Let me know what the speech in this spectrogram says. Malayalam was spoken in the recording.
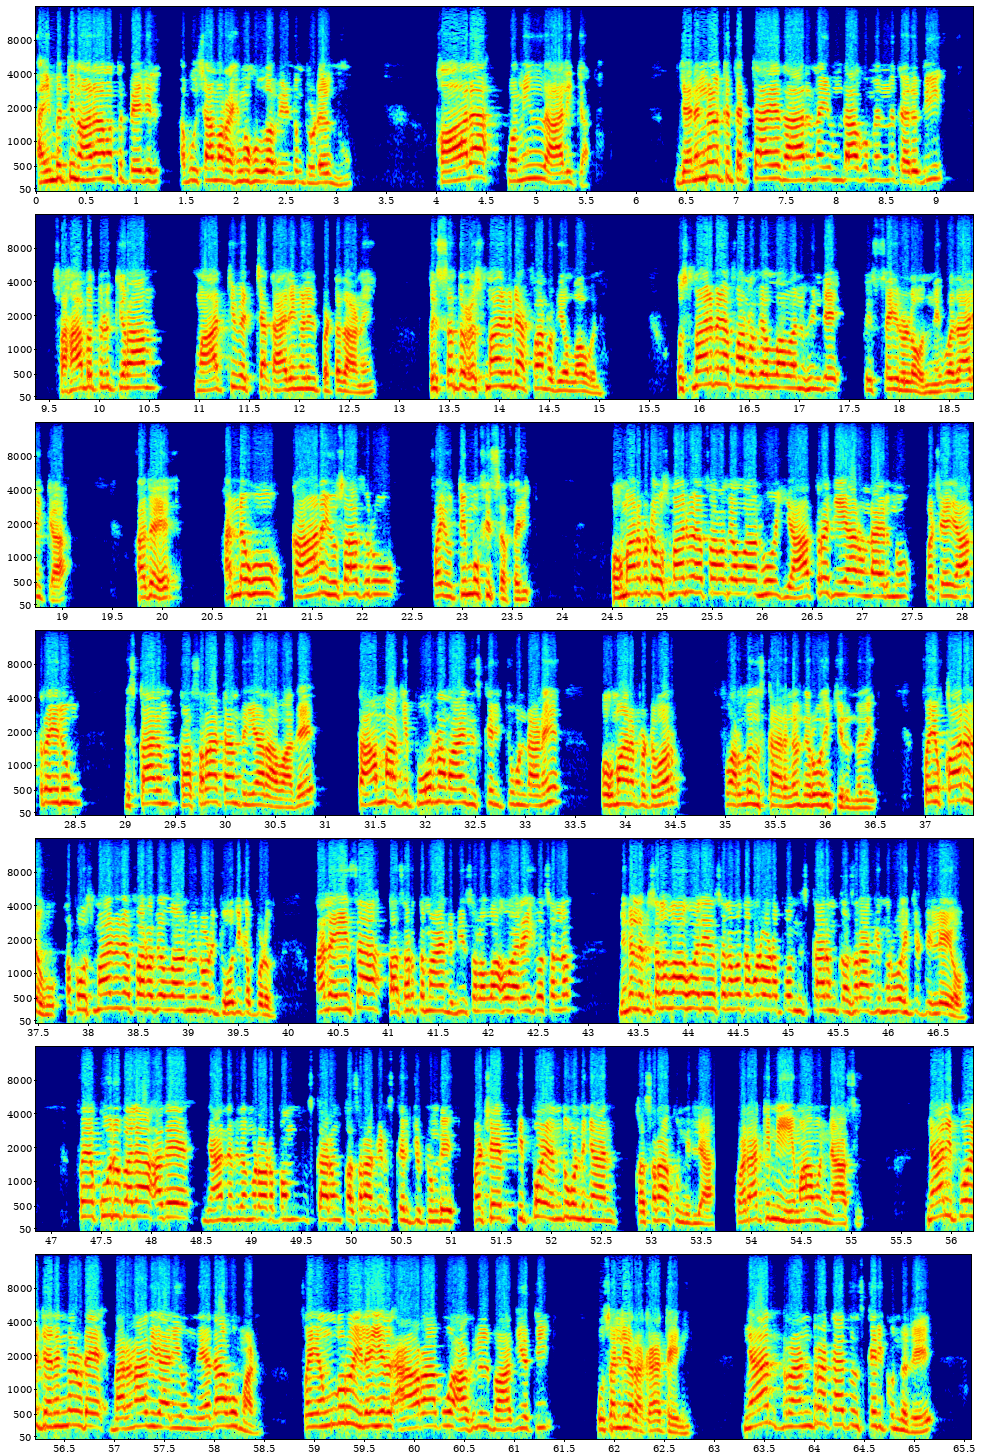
അമ്പത്തിനാലാമത്തെ പേജിൽ അബൂശാമ റഹിമഹുല്ല വീണ്ടും തുടരുന്നു. കാല വമിൻ ലാലിക്ക ജനങ്ങൾക്ക് തെറ്റായ ധാരണയുണ്ടാകുമെന്ന് കരുതി സഹാബത്തുൽ കിറാം മാറ്റിവെച്ച കാര്യങ്ങളിൽ പെട്ടതാണ്. ഖിസ്സത്ത് ഉസ്മാൻ ബിൻ അഫ്ഫാൻ റബി അള്ളാഹുനു ഉസ്മാൻ ബിൻ അഫ്ഫാൻ റബി അള്ളാഹുനുവിന്റെ ഖിസ്സയിലുള്ള ഒന്ന് വദാലിക്ക അത് അന്നഹു കാന യുസാഫിറു ഫയുത്തിമു ഫി സഫരി. ബഹുമാനപ്പെട്ട ഉസ്മാൻ ബിൻ അഫ്ഫാൻ റബി അള്ളാഹുനു യാത്ര ചെയ്യാറുണ്ടായിരുന്നു. പക്ഷേ യാത്രയിലും നിസ്കാരം കസറാക്കാൻ തയ്യാറാവാതെ താമാക്കി പൂർണമായി നിസ്കരിച്ചുകൊണ്ടാണ് ബഹുമാനപ്പെട്ടവർ ഫർൾ നിസ്കാരങ്ങൾ നിർവഹിച്ചിരുന്നത്. ഫയുക്കാലു ലഹു. അപ്പൊ ഉസ്മാൻ ബിൻ അഫാൻ റബി അള്ളാഹുവിനോട് ചോദിക്കപ്പെടും അലൈസ കസർത്തമായ നബി സല്ലല്ലാഹു അലൈഹി വസ്ലം നിങ്ങൾ നബി സല്ലല്ലാഹു അലൈഹി വസ്ലം തങ്ങളോടൊപ്പം നിസ്കാരം കസറാക്കി നിർവഹിച്ചിട്ടില്ലയോ? ഫയക്കൂലു ബല അതെ ഞാൻ നബി തങ്ങളോടൊപ്പം നിസ്കാരം കസറാക്കി നിസ്കരിച്ചിട്ടുണ്ട്. പക്ഷേ ഇപ്പോൾ എന്തുകൊണ്ട് ഞാൻ കസറാക്കുന്നില്ല? ഒരാക്കിന് ഇമാമുൻ നാസി. ഞാനിപ്പോൾ ജനങ്ങളുടെ ഭരണാധികാരിയും നേതാവുമാണ്. ഫയന്തുറു ഇലയ്യൽ ആറാബു അഹ്ലുൽ ബാദിയത്തി ഉസല്ലി റക്കാത്തേനി. ഞാൻ രണ്ട് റക്കാത്ത് നിസ്കരിക്കുന്നത്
